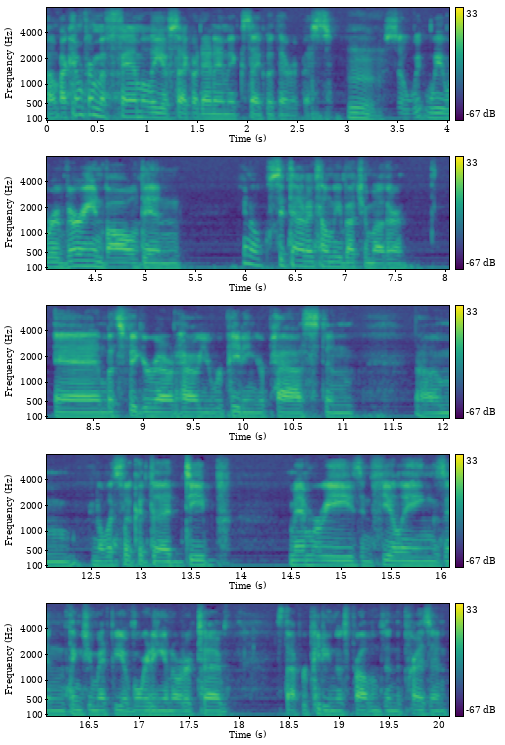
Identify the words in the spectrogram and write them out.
um, i come from a family of psychodynamic psychotherapists mm. so we, we were very involved in you know sit down and tell me about your mother and let's figure out how you're repeating your past and um, you know let's look at the deep memories and feelings and things you might be avoiding in order to stop repeating those problems in the present.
